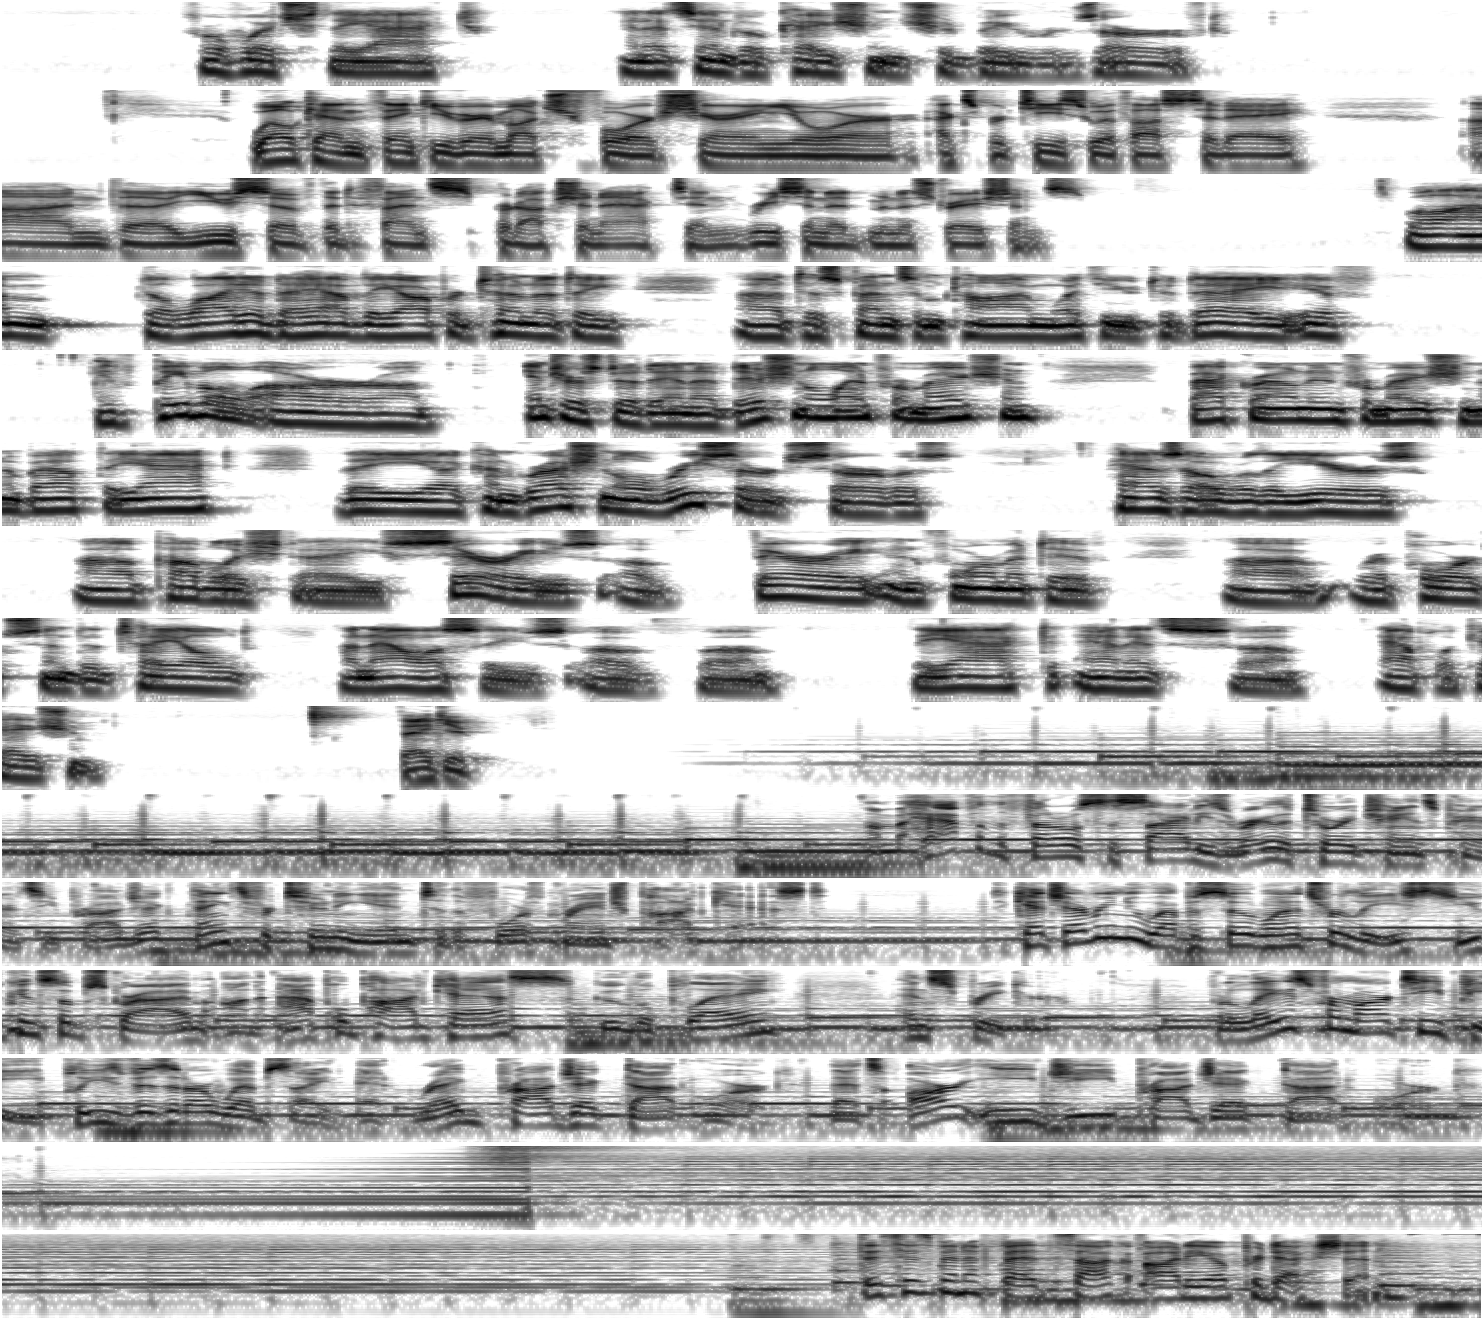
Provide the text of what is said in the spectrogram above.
for which the act and its invocation should be reserved. Well, Ken, thank you very much for sharing your expertise with us today on the use of the Defense Production Act in recent administrations. Well, I'm delighted to have the opportunity uh, to spend some time with you today. If if people are uh, interested in additional information, background information about the act, the uh, Congressional Research Service has over the years uh, published a series of very informative uh, reports and detailed analyses of um, the Act and its uh, application. Thank you. Federalist Society's Regulatory Transparency Project, thanks for tuning in to the Fourth Branch podcast. To catch every new episode when it's released, you can subscribe on Apple Podcasts, Google Play, and Spreaker. For the latest from RTP, please visit our website at regproject.org. That's R E G project.org. This has been a FedSoc audio production.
